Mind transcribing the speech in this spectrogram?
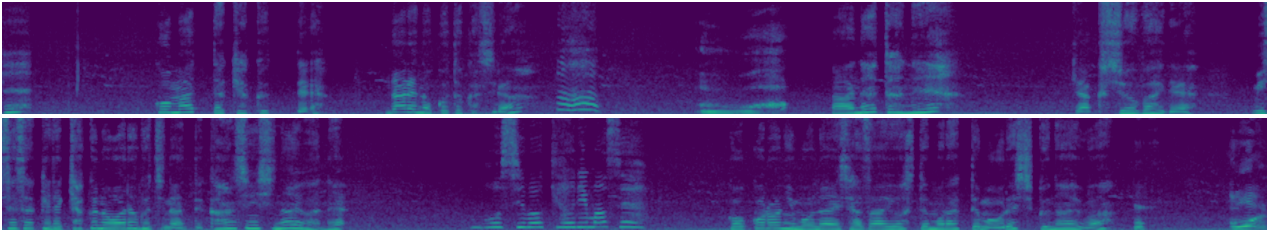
え？困った客って誰のことかしら？うわ。あなたね。客商売で店先で客の悪口なんて感心しないわね。申し訳ありません心にもない謝罪をしてもらっても嬉しくないわ。おい。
